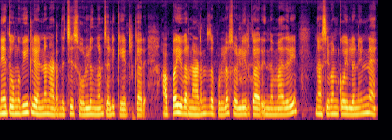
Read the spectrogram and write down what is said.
நேற்று உங்கள் வீட்டில் என்ன நடந்துச்சு சொல்லுங்கன்னு சொல்லி கேட்டிருக்காரு. அப்போ இவர் நடந்ததை ஃபுல்லாக சொல்லியிருக்காரு. இந்த மாதிரி நான் சிவன் கோயிலில் நின்றேன்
